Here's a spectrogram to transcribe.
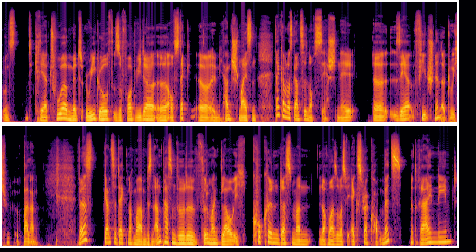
uns die Kreatur mit Regrowth sofort wieder äh, aufs Deck äh, in die Hand schmeißen, dann kann man das Ganze noch sehr schnell, äh, sehr viel schneller durchballern. Wenn das ganze Deck noch mal ein bisschen anpassen würde, würde man, glaube ich, gucken, dass man noch mal sowas wie Extra Combats mit reinnimmt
